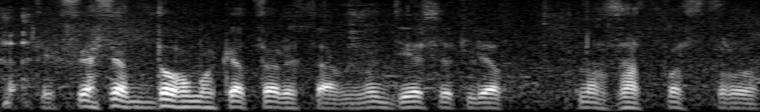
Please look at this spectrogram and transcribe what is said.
Так сказать, от дома, который там, ну, 10 лет назад построил.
